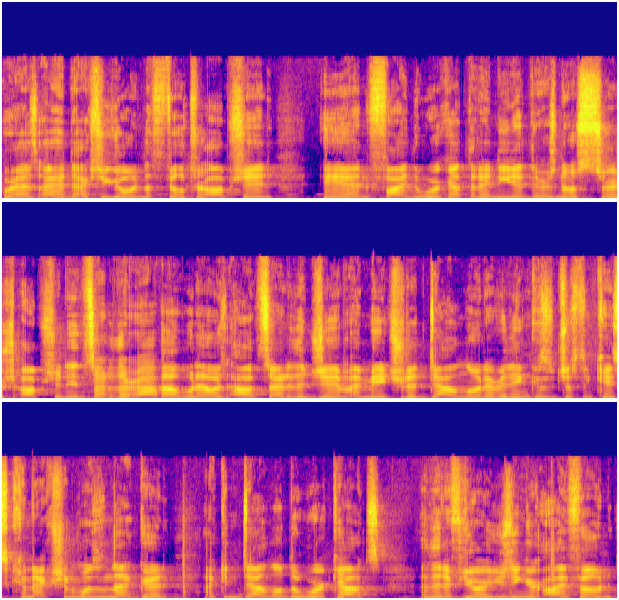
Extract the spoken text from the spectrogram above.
whereas i had to actually go in the filter option and find the workout that I needed. There was no search option inside of their app. Uh, when I was outside of the gym, I made sure to download everything because just in case connection wasn't that good, I can download the workouts. And then if you are using your iPhone,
